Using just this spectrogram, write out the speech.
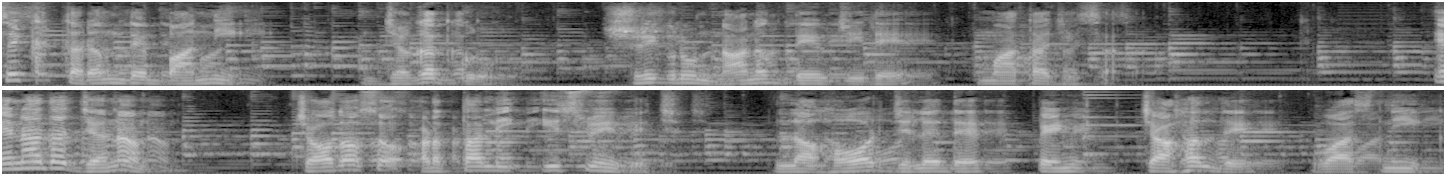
ਸਿੱਖ ਧਰਮ ਦੇ ਬਾਨੀ, ਜਗਤ ਗੁਰੂ, ਸ੍ਰੀ ਗੁਰੂ ਨਾਨਕ ਦੇਵ ਜੀ ਦੇ ਮਾਤਾ ਜੀ ਸਨ ਇਹਨਾਂ ਦਾ ਜਨਮ 1448 ਈਸਵੀ ਵਿੱਚ ਲਾਹੌਰ ਜ਼ਿਲ੍ਹੇ ਦੇ ਪਿੰਡ ਚਾਹਲ ਦੇ ਵਾਸਨੀਕ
